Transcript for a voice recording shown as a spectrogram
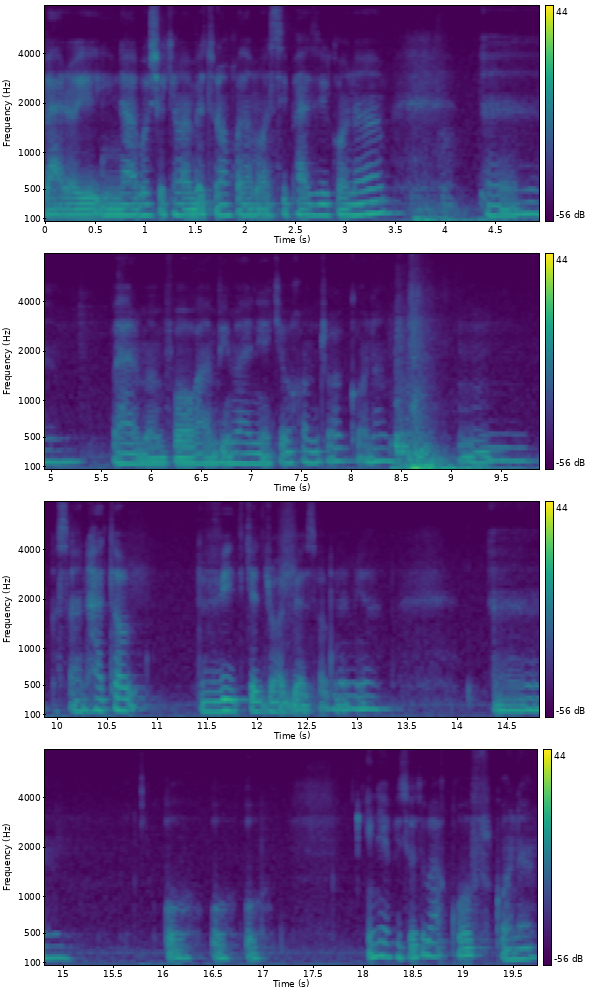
برای این نباشه که من بتونم خودم آسیب پذیر کنم بر من واقعا بیمعنیه که بخوام دراگ کنم. مثلا حتی وید که دراگ به حساب نمیاد. اوه اوه اوه. این اپیزود باید قفل کنم.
